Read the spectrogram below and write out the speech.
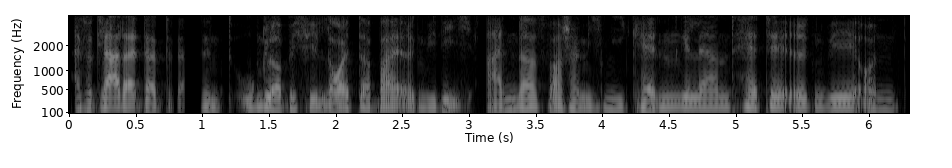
also klar, da, da, da sind unglaublich viele Leute dabei, irgendwie, die ich anders wahrscheinlich nie kennengelernt hätte irgendwie und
